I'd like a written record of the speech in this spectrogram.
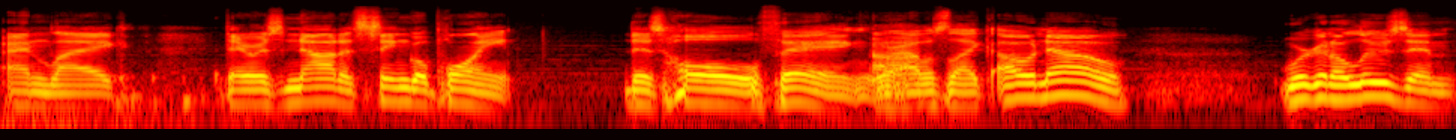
and like there was not a single point this whole thing where I Uh-huh. was like, oh no, we're gonna lose him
